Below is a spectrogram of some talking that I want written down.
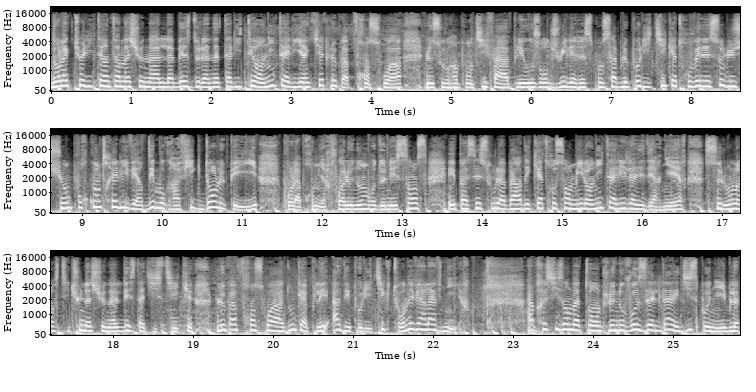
Dans l'actualité internationale, la baisse de la natalité en Italie inquiète le pape François. Le souverain pontife a appelé aujourd'hui les responsables politiques à trouver des solutions pour contrer l'hiver démographique dans le pays. Pour la première fois, le nombre de naissances est passé sous la barre des 400 000 en Italie l'année dernière, selon l'Institut national des statistiques. Le pape François a donc appelé à des politiques tournées vers l'avenir. Après six ans d'attente, le nouveau Zelda est disponible.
